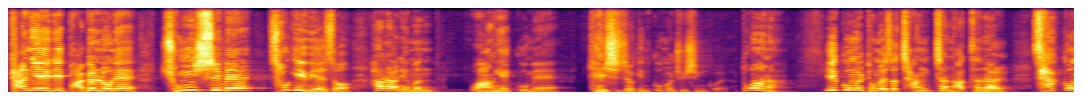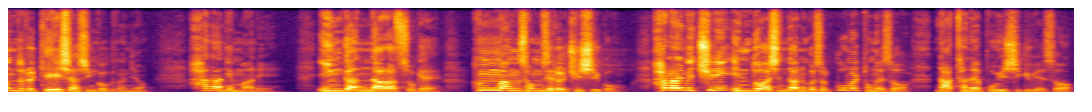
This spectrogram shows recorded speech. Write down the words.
다니엘이 바벨론의 중심에 서기 위해서 하나님은 왕의 꿈에 계시적인 꿈을 주신 거예요. 또 하나, 이 꿈을 통해서 장차 나타날 사건들을 계시하신 거거든요. 하나님만이 인간 나라 속에 흥망성쇠를 주시고 하나님의 친히 인도하신다는 것을 꿈을 통해서 나타내 보이시기 위해서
